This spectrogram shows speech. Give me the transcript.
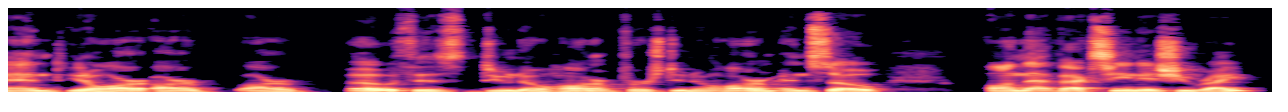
And you know, our our our oath is do no harm, first do no harm. And so on that vaccine issue, right?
